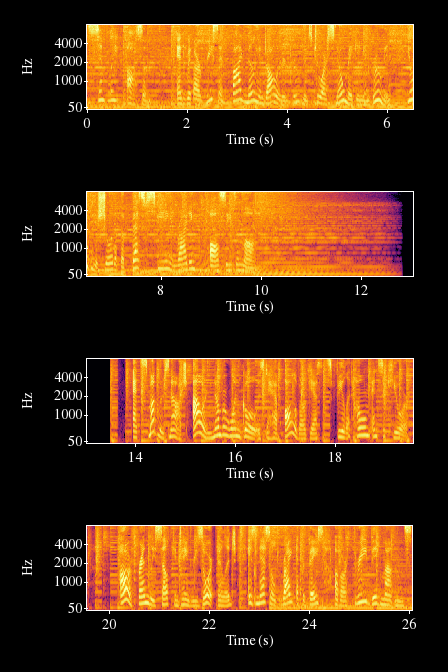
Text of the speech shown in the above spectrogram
simply awesome. And with our recent $5 million improvements to our snowmaking and grooming, you'll be assured of the best skiing and riding all season long. At Smuggler's Notch, our number one goal is to have all of our guests feel at home and secure. Our friendly self contained resort village is nestled right at the base of our three big mountains.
